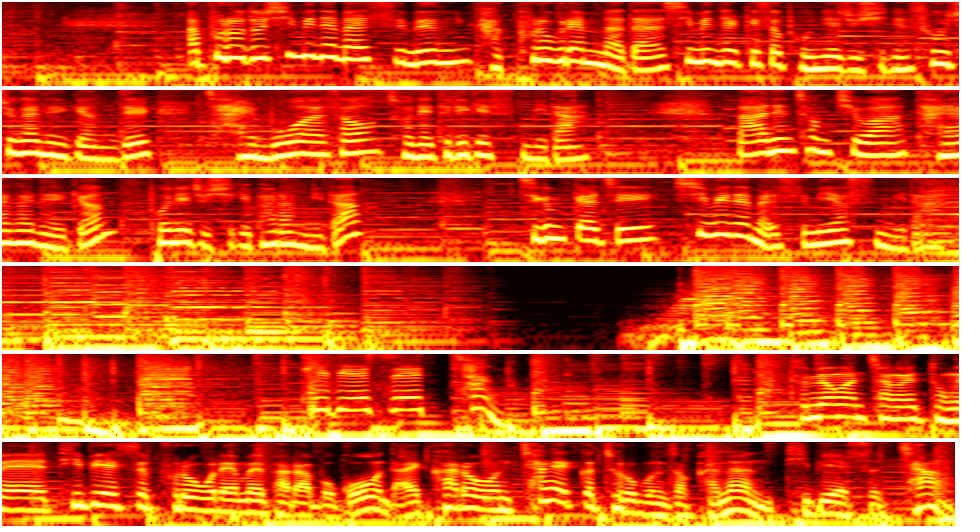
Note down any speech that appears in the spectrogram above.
앞으로도 시민의 말씀은 각 프로그램마다 시민들께서 보내주시는 소중한 의견들 잘 모아서 전해드리겠습니다. 많은 청취와 다양한 의견 보내주시기 바랍니다. 지금까지 시민의 말씀이었습니다. TBS의 창. 투명한 창을 통해 TBS 프로그램을 바라보고 날카로운 창의 끝으로 분석하는 TBS 창.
